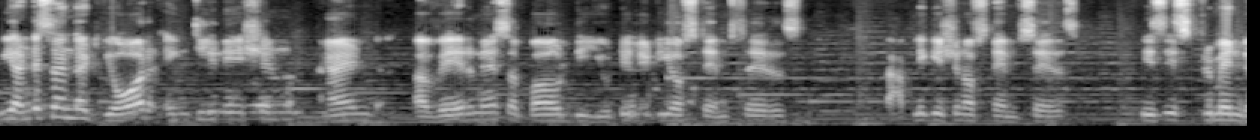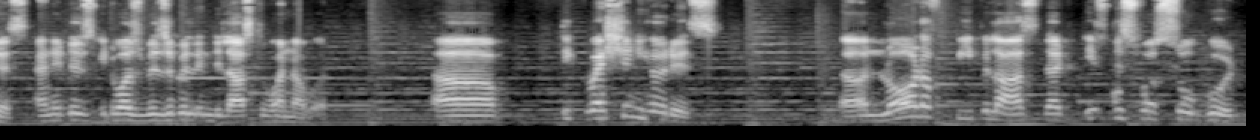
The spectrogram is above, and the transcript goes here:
we understand that your inclination and awareness about the utility of stem cells, the application of stem cells, is, is tremendous, and it is it was visible in the last one hour. Uh, the question here is, a lot of people ask that if this was so good,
